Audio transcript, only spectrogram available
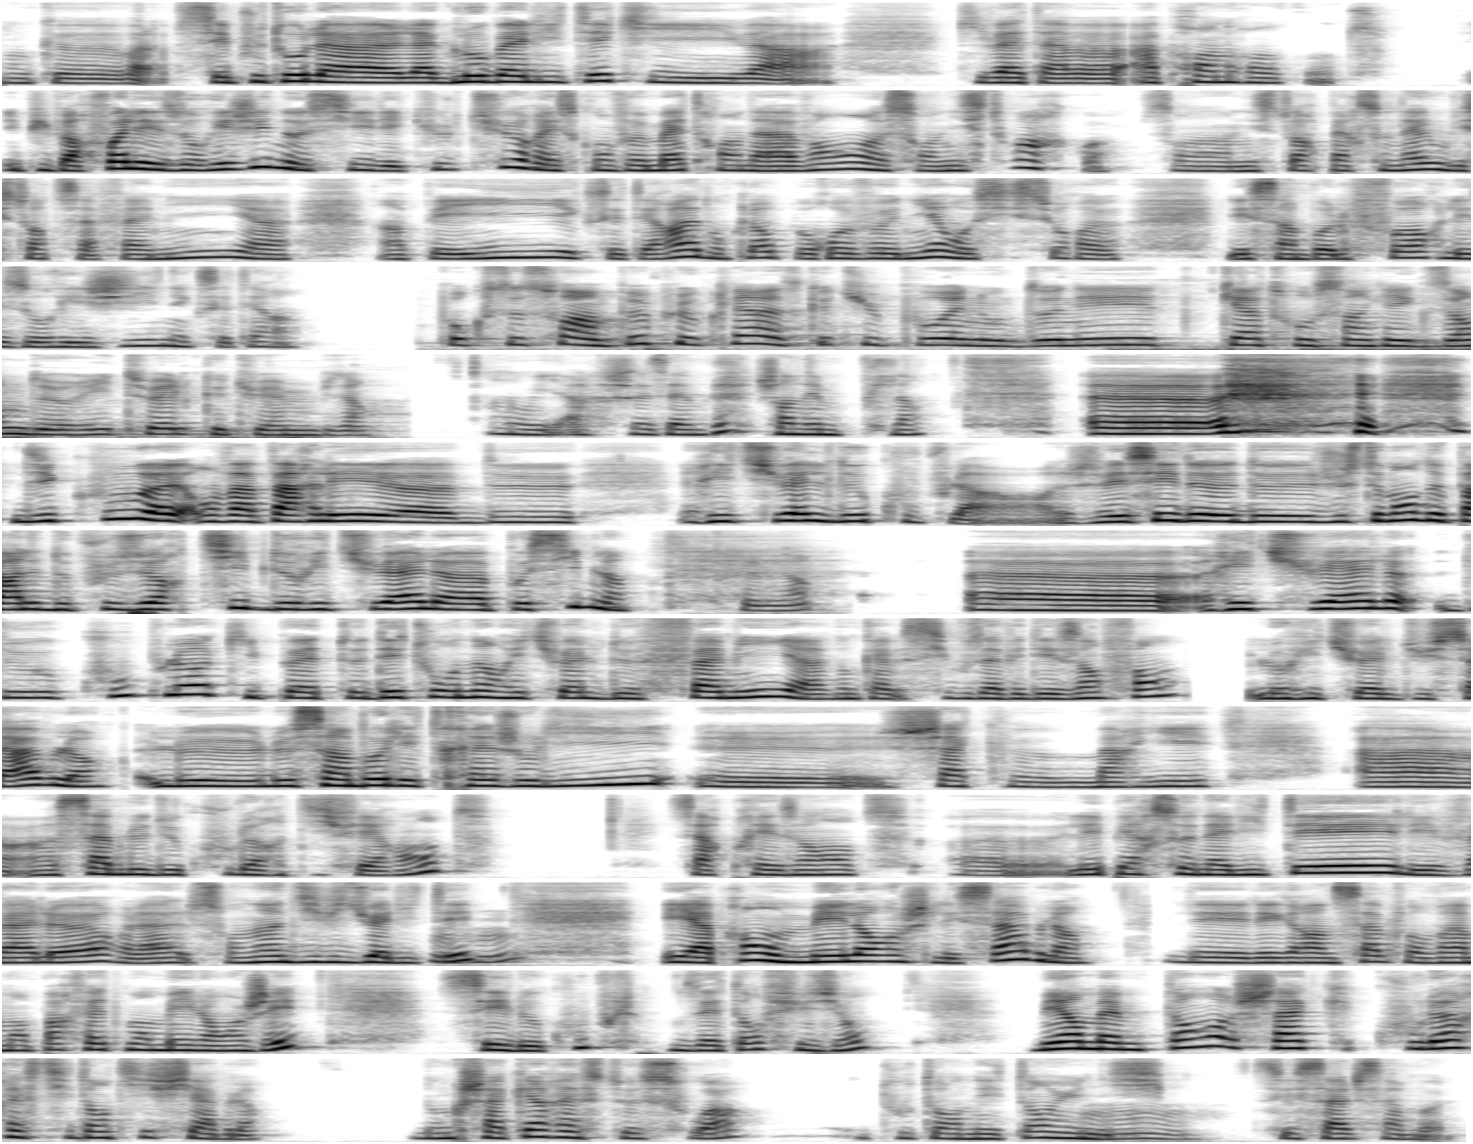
Donc voilà, c'est plutôt la, globalité qui va, qui va à, prendre en compte. Et puis parfois les origines aussi, les cultures, est-ce qu'on veut mettre en avant son histoire, quoi, son histoire personnelle ou l'histoire de sa famille, un pays, etc. Donc là on peut revenir aussi sur les symboles forts, les origines, etc. Pour que ce soit un peu plus clair, est-ce que tu pourrais nous donner quatre ou cinq exemples de rituels que tu aimes bien? Oui, j'en aime plein. Euh, du coup, euh, on va parler euh, de rituels de couple. je vais essayer de, justement de parler de plusieurs types de rituels possibles. Très bien. rituel de couple qui peut être détourné en rituel de famille. Donc, si vous avez des enfants, le rituel du sable. le symbole est très joli. chaque marié a un sable de couleurs différentes ça représente euh, les personnalités, les valeurs, voilà, son individualité. Mmh Et après, on mélange les sables. Les, grains de sable sont vraiment parfaitement mélangés. C'est le couple, vous êtes en fusion. Mais en même temps, chaque couleur reste identifiable. Donc chacun reste soi, tout en étant uni. Mmh. C'est ça le symbole.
